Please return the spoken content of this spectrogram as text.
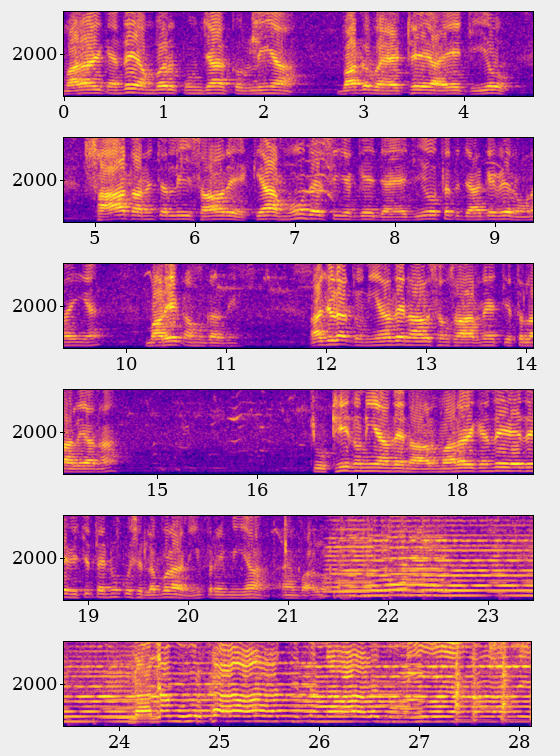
ਮਹਾਰਾਜ ਕਹਿੰਦੇ, ਅੰਬਰ ਪੂੰਜਾਂ ਕੁਰਲੀਆਂ, ਬੱਗ ਬੈਠੇ ਆਏ ਜੀਓ। ਸਾਥ ਅਨ ਚੱਲੀ ਸਾਰੇ, ਕਿਆ ਮੂੰਹ ਦੇਸੀ ਅੱਗੇ ਜਾਏ ਜੀਓ, ਉੱਥੇ ਤੇ ਜਾ ਕੇ ਫਿਰ ਰੋਣਾ ਹੀ ਹੈ। ਮਾੜੇ ਕੰਮ ਕਰਦੇ ਆ ਜਿਹੜਾ ਦੁਨੀਆ ਦੇ ਨਾਲ ਸੰਸਾਰ ਨੇ ਚਿੱਤ ਲਾ ਲਿਆ ਨਾ, ਝੂਠੀ ਦੁਨੀਆ ਦੇ ਨਾਲ, ਮਹਾਰਾਜ ਕਹਿੰਦੇ ਇਹਦੇ ਵਿੱਚ ਤੈਨੂੰ ਕੁਝ ਲੱਭਣਾ ਨਹੀਂ, ਪ੍ਰੇਮੀਆਂ, ਐ ਬਾਲੋ ਲਾਲਾ ਮੂਰਖਾ, ਚਿਤ ਨਾਲ ਦੁਨੀਆ ਦੇ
